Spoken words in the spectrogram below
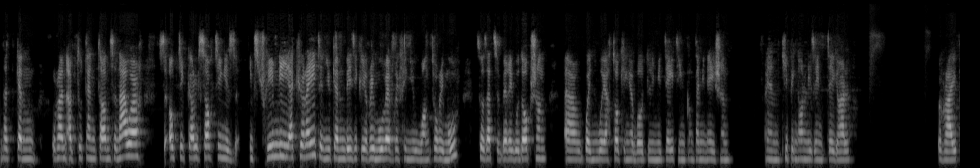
that can run up to 10 tons an hour so optical sorting is extremely accurate and you can basically remove everything you want to remove. So that's a very good option uh, when we are talking about limiting contamination and keeping only the integral ripe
